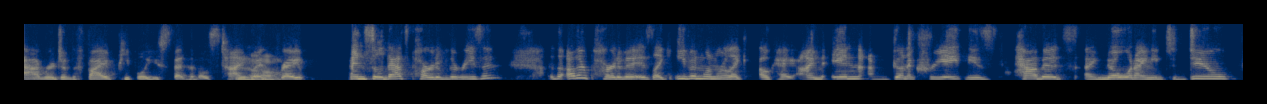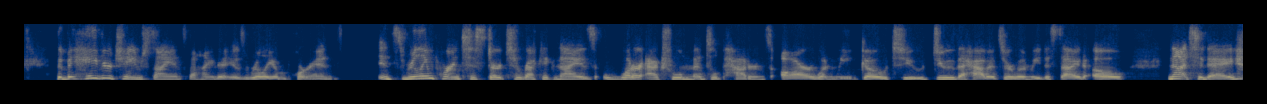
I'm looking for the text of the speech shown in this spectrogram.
average of the five people you spend the most time yeah. with, right? And so that's part of the reason. The other part of it is like, even when we're like, okay, I'm in, I'm to create these habits, I know what I need to do. The behavior change science behind it is really important. It's really important to start to recognize what our actual mental patterns are when we go to do the habits or when we decide, oh, not today.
